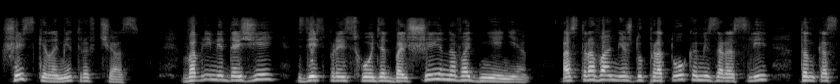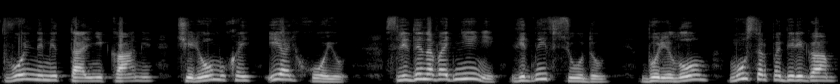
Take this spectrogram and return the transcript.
6 километров в час. Во время дождей здесь происходят большие наводнения. Острова между протоками заросли тонкоствольными тальниками, черемухой и ольхою. Следы наводнений видны всюду. Бурелом, мусор по берегам,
